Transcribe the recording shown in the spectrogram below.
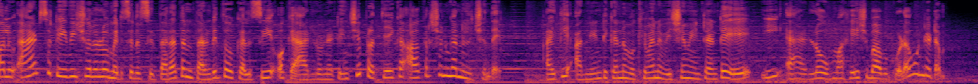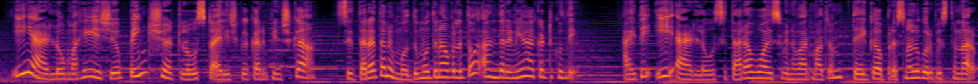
పలు యాడ్స్ టీవీ షోలలో మెరిసిన సితార తన తండ్రితో కలిసి ఒక యాడ్లో నటించి ప్రత్యేక ఆకర్షణగా నిలిచింది. అయితే అన్నింటికన్నా ముఖ్యమైన విషయం ఏంటంటే ఈ యాడ్లో మహేష్ బాబు కూడా ఉండటం. ఈ యాడ్లో మహేష్ పింక్ షర్ట్లో స్టైలిష్గా కనిపించగా సితార తన ముద్దు ముద్దు నవ్వులతో అందరినీ ఆకట్టుకుంది. అయితే ఈ యాడ్లో సితారా వాయిస్ వినవారు మాత్రం తెగ ప్రశ్నలు కురిపిస్తున్నారు.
